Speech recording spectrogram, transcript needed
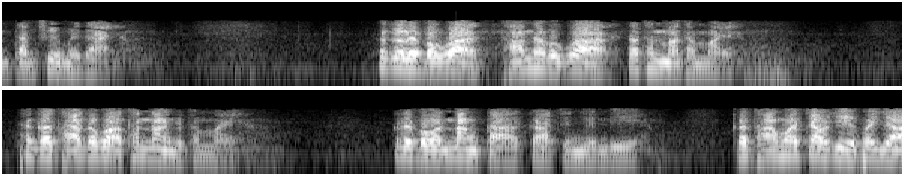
ำจำชื่อไม่ได้ท่านก็เลยบอกว่า ถามท่านบอกว่า แล้วท่านมาทำไม ท่านก็ถามท่านว่าท่านนั่งอยู่ทำไม ก็เลยบอกว่านั่งตากอากาศเย็นๆดี ก็ถามว่าเจ้ายี่พญา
